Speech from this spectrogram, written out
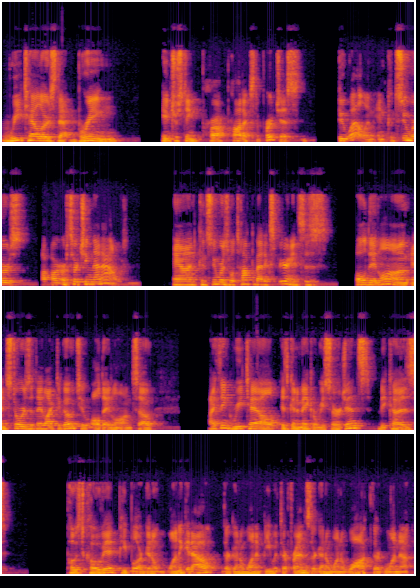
retailers that bring interesting pro- products to purchase do well, and, and consumers are, are searching that out. And consumers will talk about experiences all day long and stores that they like to go to all day long. So I think retail is going to make a resurgence because post COVID, people are going to want to get out. They're going to want to be with their friends. They're going to want to walk. They're going to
